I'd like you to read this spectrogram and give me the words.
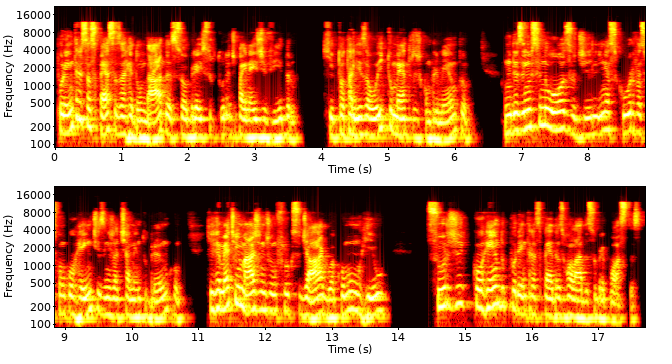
Por entre essas peças arredondadas sobre a estrutura de painéis de vidro, que totaliza 8 metros de comprimento, um desenho sinuoso de linhas curvas concorrentes em jateamento branco, que remete à imagem de um fluxo de água, como um rio, surge correndo por entre as pedras roladas sobrepostas.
